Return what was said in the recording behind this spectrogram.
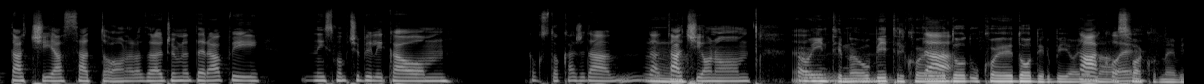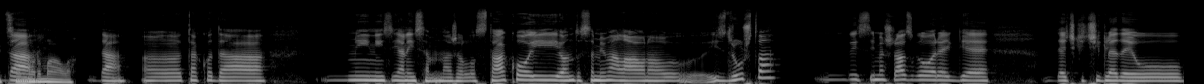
tači, ja sad to ono, razrađujem na terapiji. Nismo uopće bili kao, kako se to kaže, da, da Mm. tači ono... Kao e, intimna obitelj koja da. je do- u kojoj je dodir bio Tako jedna je. svakodnevica, Da. normala. Da, e, tako da mi nis, ja nisam nažalost tako i onda sam imala ono iz društva gdje imaš razgovore gdje dečkići gledaju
